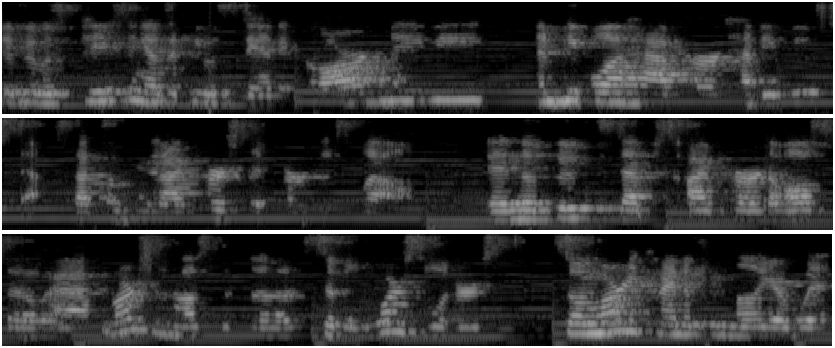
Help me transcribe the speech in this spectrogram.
if it was pacing as if he was standing guard, maybe, and people have heard heavy footsteps. That's something that I've personally heard as well and the footsteps I've heard also at Marshall House with the Civil War soldiers. So I'm already kind of familiar with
